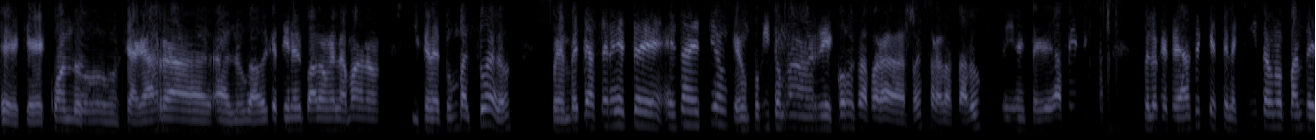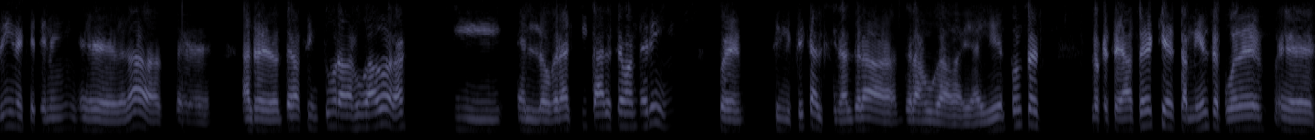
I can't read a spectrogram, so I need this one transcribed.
eh, que es cuando se agarra al jugador que tiene el balón en la mano y se le tumba al suelo, pues en vez de hacer ese, esa gestión, que es un poquito más riesgosa para, pues, para la salud y la integridad física, pues lo que se hace es que se le quita unos banderines que tienen, eh, ¿verdad?, eh, alrededor de la cintura de la jugadora y el lograr quitar ese banderín, pues significa el final de la, de la jugada. Y ahí entonces lo que se hace es que también se puede, eh,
